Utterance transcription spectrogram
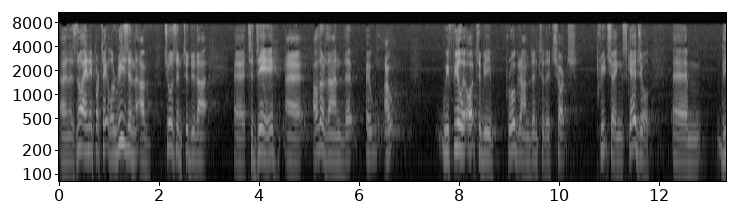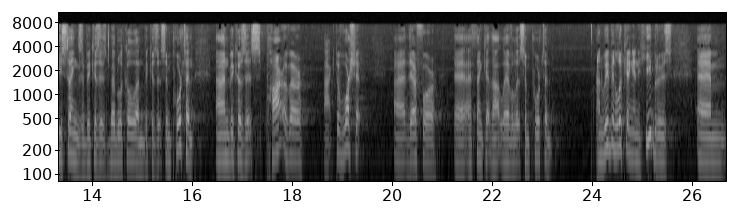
And there's not any particular reason that I've chosen to do that uh, today, uh, other than that it, we feel it ought to be programmed into the church preaching schedule. Um, these things because it's biblical and because it's important and because it's part of our act of worship. Uh, therefore, uh, I think at that level it's important. And we've been looking in Hebrews um,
